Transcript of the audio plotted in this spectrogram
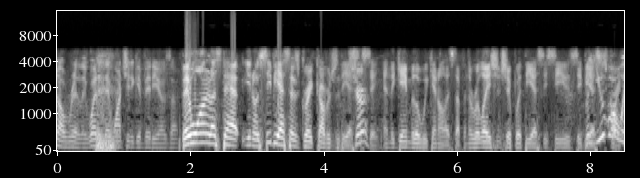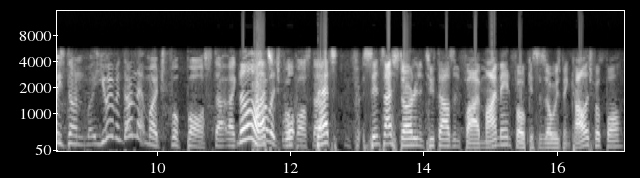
No, really. What did they want you to get videos of? They wanted us to have, you know, CBS has great coverage of the sure. SEC and the game of the weekend, all that stuff, and the relationship with the SEC and CBS But you've always done, you haven't done that much football stuff, like no, college football well, stuff. That's, since I started in 2005, my main focus has always been college football,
